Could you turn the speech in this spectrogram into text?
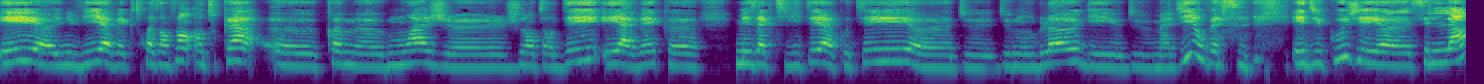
et euh, une vie avec trois enfants, en tout cas euh, comme euh, moi je, l'entendais, et avec mes activités à côté de, mon blog et de ma vie en fait. Et du coup, c'est là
